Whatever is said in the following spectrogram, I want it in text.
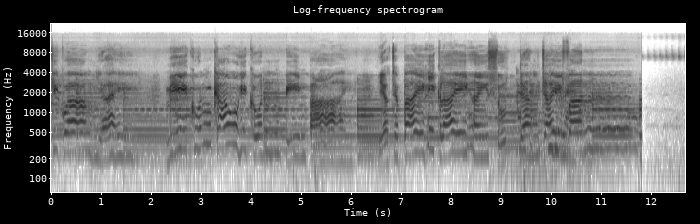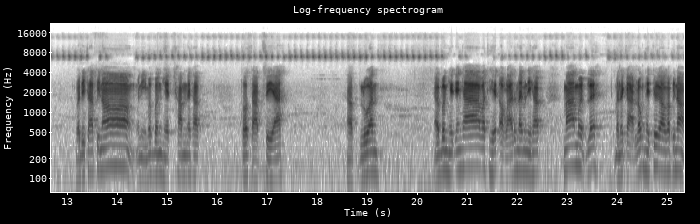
ที่กว้างใหญ่ มีขุนเขาให้คนปีนป่าย อยากจะไปให้ไกลให้สุดดังใจฝัน สวัสดีครับพี่น้องวันนี้มาเบิ่งเห็ดคำนะครับ โทรศัพท์เสีย ครับล้วนเอาเบิ่งเห็ดกันครับว่าเห็ดออกหลายทำไมวันนี้ครับ มามืดเลย บรรยากาศลงเห็ดคือเราครับพี่น้อง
